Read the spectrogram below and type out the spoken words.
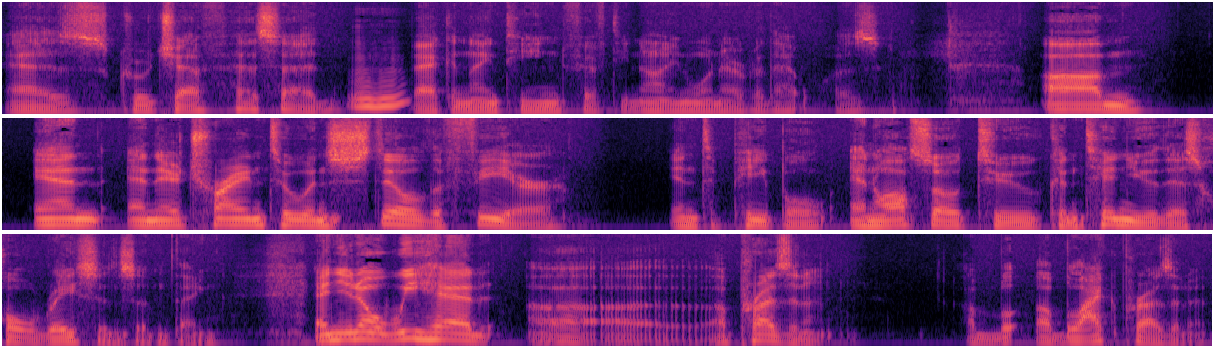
as Khrushchev has said back in 1959, whenever that was. Um, and and they're trying to instill the fear into people, and also to continue this whole racism thing. And you know, we had uh, a president, a, bl- a black president,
